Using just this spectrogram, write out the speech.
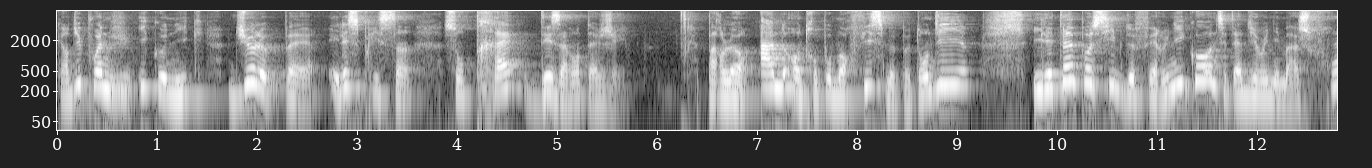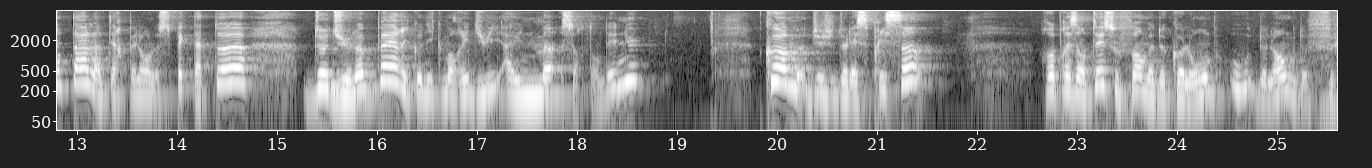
car du point de vue iconique, Dieu le Père et l'Esprit Saint sont très désavantagés. Par leur anthropomorphisme, peut-on dire, il est impossible de faire une icône, c'est-à-dire une image frontale interpellant le spectateur, de Dieu le Père, iconiquement réduit à une main sortant des nues, comme de l'Esprit Saint, représenté sous forme de colombe ou de langue de feu.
